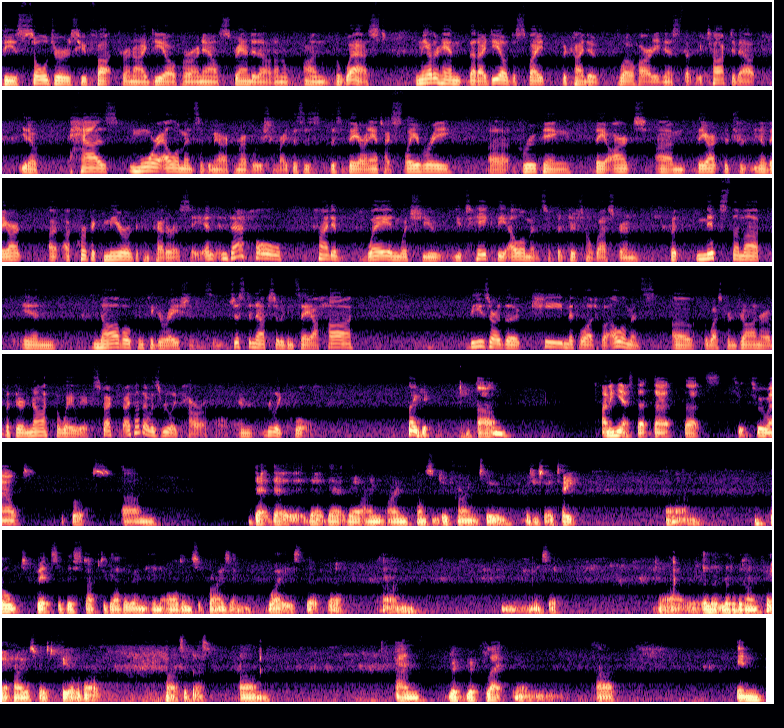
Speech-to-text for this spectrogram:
these soldiers who fought for an ideal who are now stranded out on, on the West. On the other hand, that ideal, despite the kind of blowhardiness that we've talked about, you know, has more elements of the American Revolution, right? This is this, they are an anti-slavery uh, grouping. They aren't um, they aren't the you know they aren't a, a perfect mirror of the Confederacy, and, and that whole kind of way in which you, you take the elements of the traditional Western, but mix them up in novel configurations, just enough so we can say, aha, these are the key mythological elements of the Western genre, but they're not the way we expected. I thought that was really powerful and really cool. Thank you. Um, I mean, yes, that that that's th- throughout the books. Um, that that that that I'm I'm constantly trying to, as you say, take um, bolt bits of this stuff together in, in odd and surprising ways that that um, makes it uh, a little bit unclear how you're supposed to feel about parts of this, um, and re- reflect you know, uh, in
